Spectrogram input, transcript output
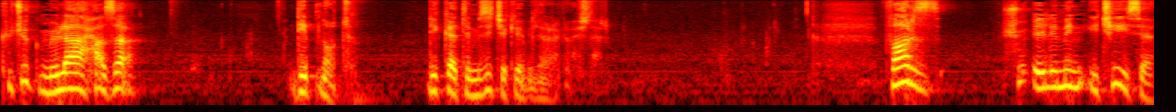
küçük mülahaza dipnot dikkatimizi çekebilir arkadaşlar. Farz şu elimin içi ise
